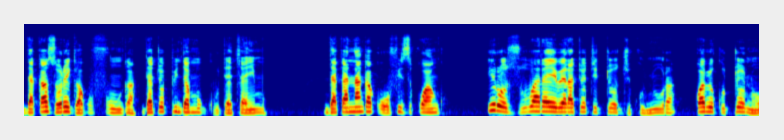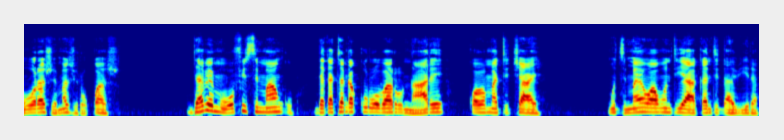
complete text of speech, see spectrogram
Ndakazorega kufunga. Ndatopinda muguta chaimo. Ndakananga kuhofisi kwangu. Iro zuva raive ratoti todzvi kunyura kwave kutonhora zvemazviro kwazvo. Ndave muhofisi mangu ndakatanga kurova runhare kwavamatichaya mudzimai wavo ndiye akandidavira.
